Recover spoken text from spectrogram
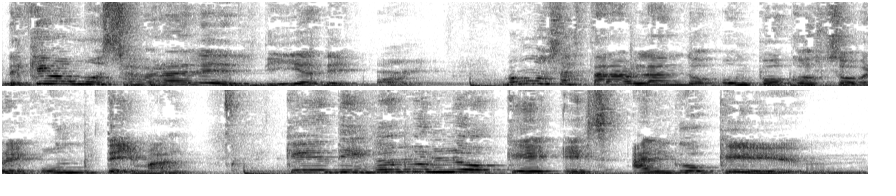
¿de qué vamos a hablar el día de hoy? Vamos a estar hablando un poco sobre un tema que digámoslo que es algo que mm,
